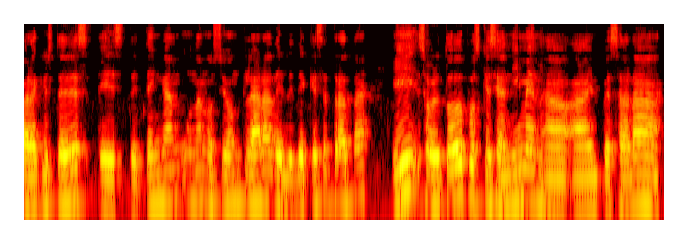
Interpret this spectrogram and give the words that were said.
para que ustedes este, tengan una noción clara de, de qué se trata y sobre todo pues que se animen a, a empezar a,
